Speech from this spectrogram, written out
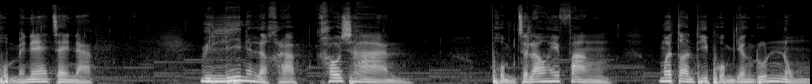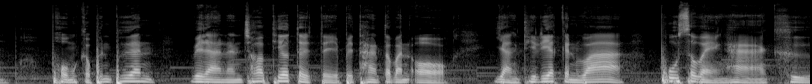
ผมไม่แน่ใจนัก วิลลี่นั่นเหรอครับ เข้าฌาน ผมจะเล่าให้ฟัง เมื่อตอนที่ผมยังรุ่นหนุ่ม ผมกับเพื่อนๆเวลานั้นชอบเที่ยวเตะๆไปทางตะวันออก อย่างที่เรียกกันว่า ผู้แสวงหาคือ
